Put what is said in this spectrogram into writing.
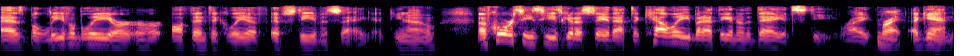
as believably or, or, authentically if if Steve is saying it. You know, of course he's he's going to say that to Kelly, but at the end of the day, it's Steve, right? Right. Again,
